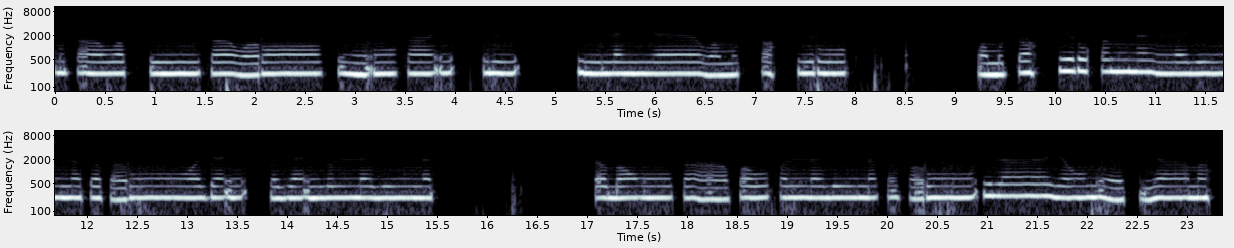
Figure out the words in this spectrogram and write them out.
متوفيك ورافعك إلي ومطهرك ومطهرك من الذين كفروا وجعل الذين اتبعوك فوق الذين كفروا إلى يوم القيامة.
